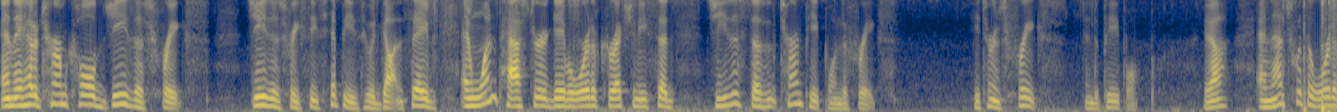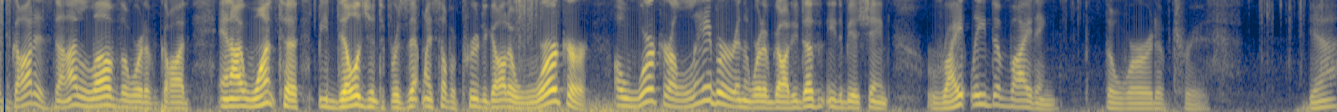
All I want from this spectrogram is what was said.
And they had a term called Jesus freaks. Jesus freaks, these hippies who had gotten saved. And one pastor gave a word of correction. He said, Jesus doesn't turn people into freaks, he turns freaks into people. Yeah? And that's what the Word of God has done. I love the Word of God. And I want to be diligent to present myself approved to God, a worker, a worker, a laborer in the Word of God who doesn't need to be ashamed, rightly dividing the Word of truth. Yeah?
